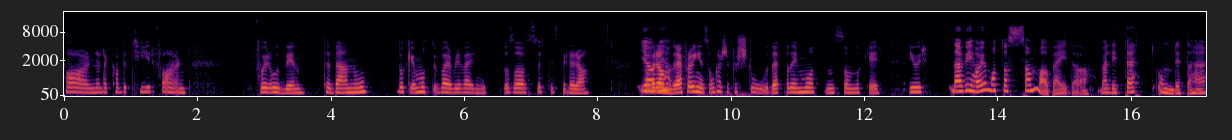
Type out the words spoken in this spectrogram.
faren, eller hva betyr faren for Odin til deg nå? Dere måtte jo bare bli verdens altså støttespillere for Ja, hverandre. har-. For det var ingen som kanskje forsto det på den måten som dere gjorde. Nei, vi har jo måttet samarbeide veldig tett om dette her.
